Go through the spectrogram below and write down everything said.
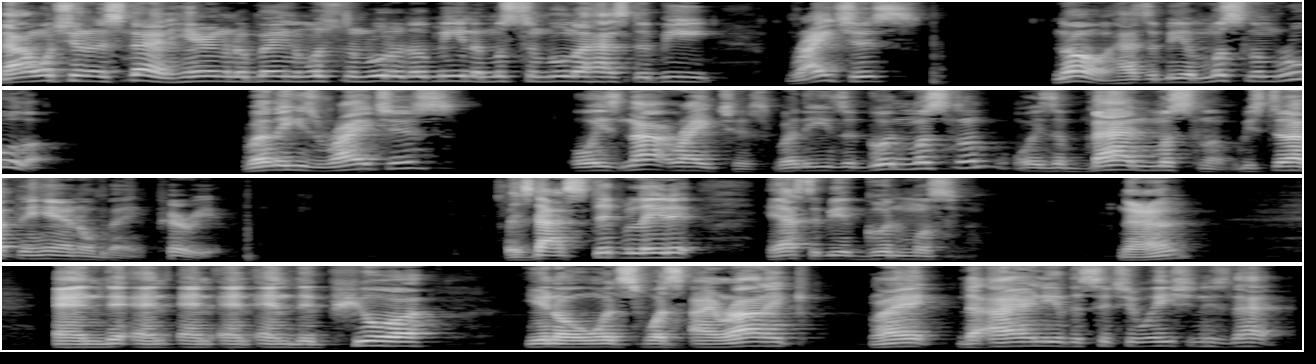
Now I want you to understand, hearing and obeying the Muslim ruler doesn't mean the Muslim ruler has to be righteous. No, it has to be a Muslim ruler. Whether he's righteous or he's not righteous, whether he's a good Muslim or he's a bad Muslim, we still have to hear and obey, period. It's not stipulated, he has to be a good Muslim. Now, and and and and and the pure, you know, what's what's ironic, right? The irony of the situation is that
